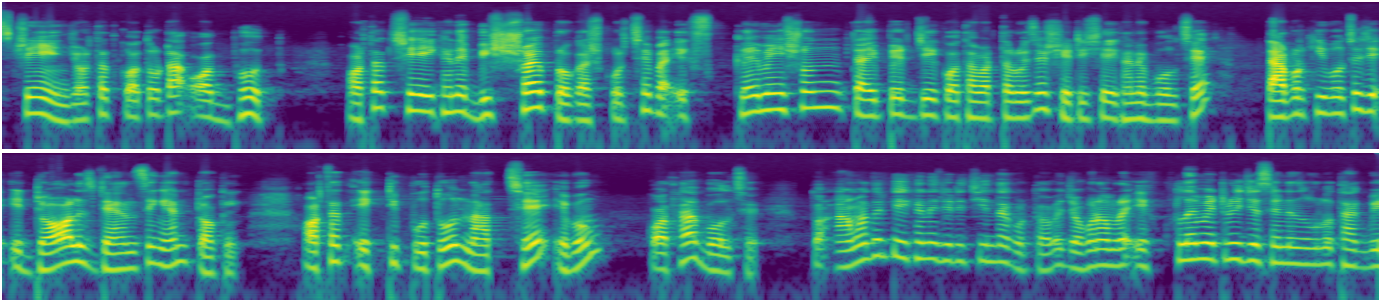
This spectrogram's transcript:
স্ট্রেঞ্জ অর্থাৎ কতটা অদ্ভুত। অর্থাৎ সে এখানে বিস্ময় প্রকাশ করছে বা এক্সক্লেমেশন টাইপের যে কথাবার্তা রয়েছে সেটি সে এখানে বলছে। তারপর কি বলছে যে a doll is dancing and talking অর্থাৎ একটি পুতুল নাচছে এবং কথা বলছে। তো আমাদেরকে এখানে যেটি চিন্তা করতে হবে, যখন আমরা এক্সক্লেমেটরি যে সেন্টেন্সগুলো থাকবে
